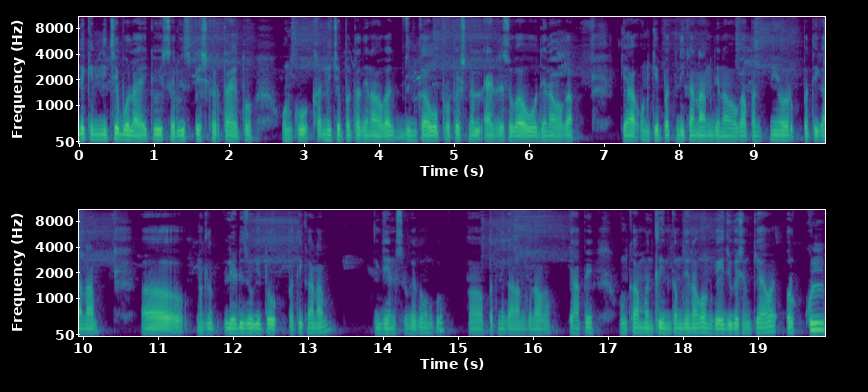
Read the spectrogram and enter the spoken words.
लेकिन नीचे बोला है कि कोई सर्विस पेश करता है तो उनको नीचे पता देना होगा जिनका वो प्रोफेशनल एड्रेस होगा वो देना होगा। क्या उनके पत्नी का नाम देना होगा पत्नी और पति का नाम आ, मतलब लेडीज़ होगी तो पति का नाम जेंट्स होंगे तो उनको पत्नी का नाम देना होगा। यहाँ पे उनका मंथली इनकम देना होगा उनका एजुकेशन क्या हुआ है और कुल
